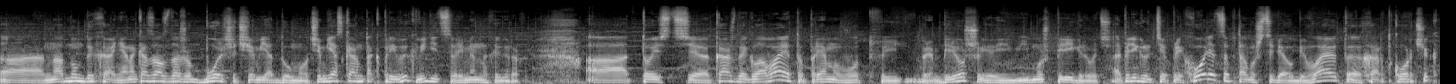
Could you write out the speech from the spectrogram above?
а, на одном дыхании. Она казалась даже больше, чем я думал, чем я, скажем так, привык видеть в современных играх. А, то есть э, каждая глава это прямо вот прям берешь ее и, и можешь переигрывать. А переигрывать тебе приходится, потому что тебя убивают, э, хардкорчик.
